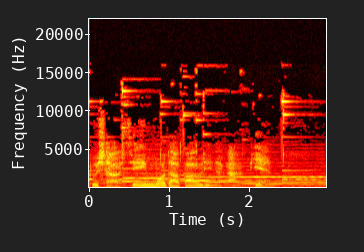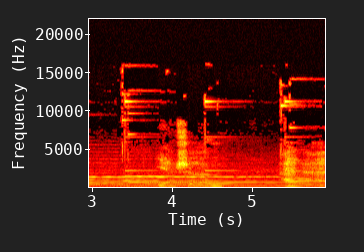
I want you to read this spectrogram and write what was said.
不小心摸到包里的卡片，眼神暗了暗，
